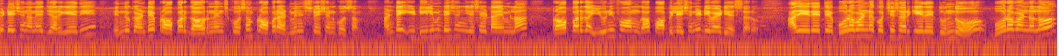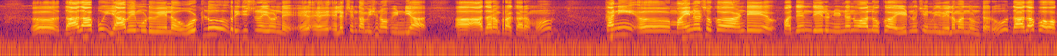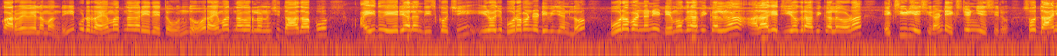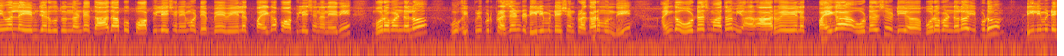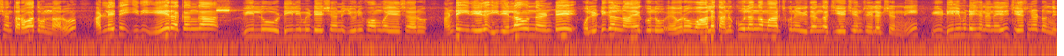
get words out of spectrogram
Delimitation అనేది జరిగేది ఎందుకంటే ప్రాపర్ గవర్నెన్స్ కోసం ప్రాపర్ అడ్మినిస్ట్రేషన్ కోసం. అంటే ఈ డీలిమిటేషన్ చేసే టైంలో ప్రాపర్గా యూనిఫామ్గా పాపులేషన్ని డివైడ్ చేస్తారు. అది ఏదైతే బోరబండకు వచ్చేసరికి ఏదైతే ఉందో బోరబండలో దాదాపు యాభై మూడు వేల ఓట్లు రిజిస్టర్ అయి ఉండే e- Election Commission of India ఆధారం ప్రకారము. కానీ మైనర్స్ ఒక అంటే పద్దెనిమిది ఏళ్ళు నిండని వాళ్ళు ఒక ఏడు నుంచి ఎనిమిది వేల మంది ఉంటారు. దాదాపు ఒక అరవై వేల మంది. ఇప్పుడు రహమత్ నగర్ ఏదైతే ఉందో రహమత్ నగర్లో నుంచి దాదాపు ఐదు ఏరియాలను తీసుకొచ్చి ఈరోజు బోరబండ డివిజన్లో బోరబండని డెమోగ్రాఫికల్గా అలాగే జియోగ్రాఫికల్గా కూడా ఎక్సీడ్ చేసిరు అంటే ఎక్స్టెండ్ చేసిరు సో దానివల్ల ఏం జరుగుతుందంటే దాదాపు పాపులేషన్ ఏమో డెబ్బై వేలకు పైగా పాపులేషన్ అనేది బోరబండలో ఇప్పుడు ఇప్పుడు ప్రజెంట్ డిలిమిటేషన్ ప్రకారం ఉంది. ఇంకా ఓటర్స్ మాత్రం అరవై వేలకు పైగా ఓటర్స్ డి బోరబండలో ఇప్పుడు డీలిమిటేషన్ తర్వాత ఉన్నారు. అట్లయితే ఇది ఏ రకంగా వీళ్ళు డీలిమిటేషన్ యూనిఫామ్గా చేశారు? అంటే ఇది ఏదో ఇది ఎలా ఉందంటే పొలిటికల్ నాయకులు ఎవరో వాళ్ళకు అనుకూలంగా మార్చుకునే విధంగా జిహెచ్ఎంసీ ఎలక్షన్ని ఈ డీలిమిటేషన్ అనేది చేసినట్టుంది.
